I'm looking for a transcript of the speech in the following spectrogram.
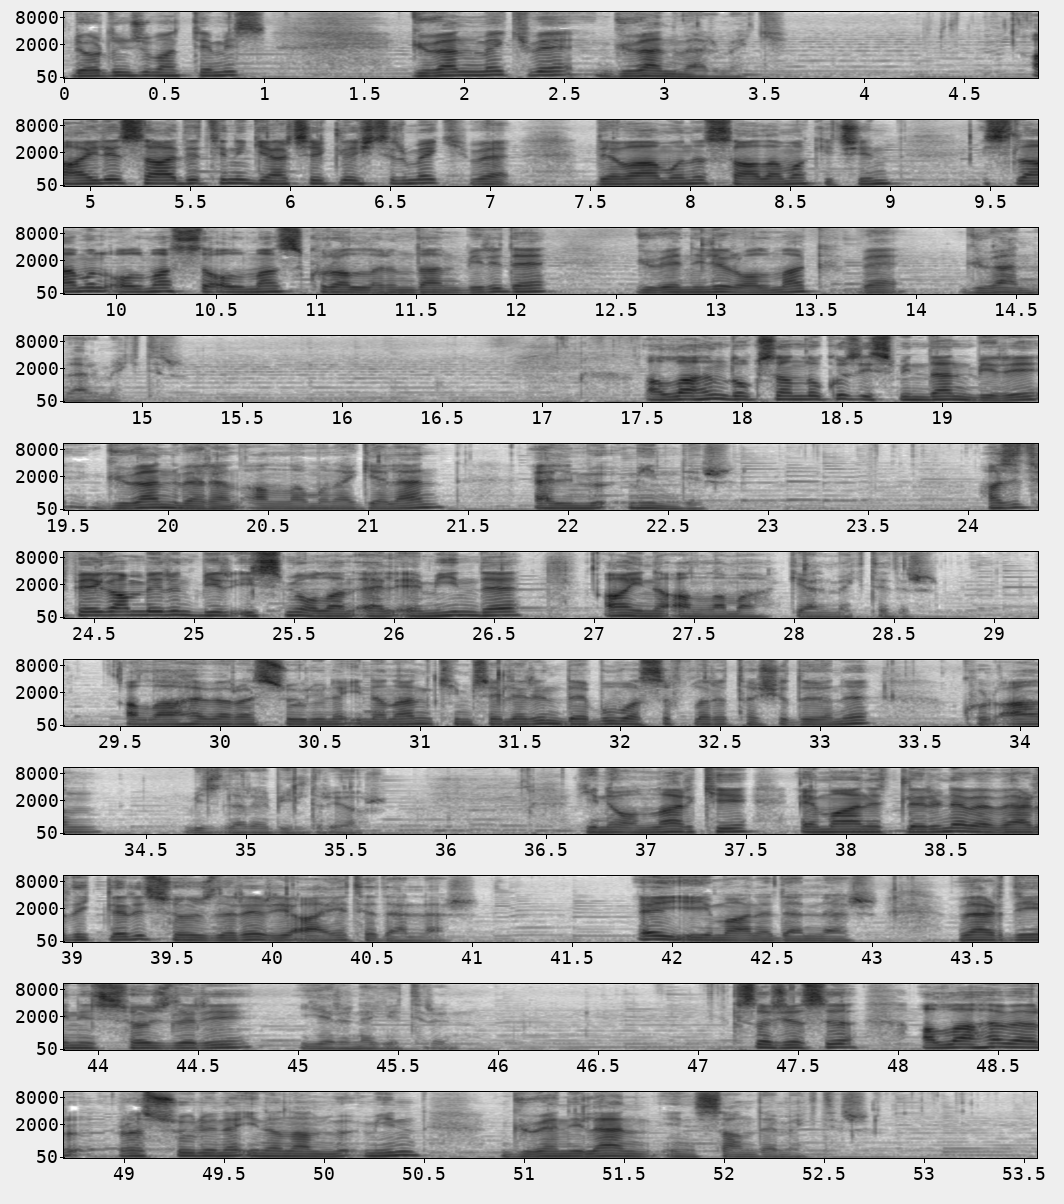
Dördüncü maddemiz güvenmek ve güven vermek. Aile saadetini gerçekleştirmek ve devamını sağlamak için İslam'ın olmazsa olmaz kurallarından biri de güvenilir olmak ve güven vermektir. Allah'ın 99 isminden biri güven veren anlamına gelen el-mü'mindir. Hazreti Peygamber'in bir ismi olan el-emin de aynı anlama gelmektedir. Allah'a ve Resulüne inanan kimselerin de bu vasıfları taşıdığını Kur'an bizlere bildiriyor. Yine onlar ki emanetlerine ve verdikleri sözlere riayet ederler. Ey iman edenler! Verdiğiniz sözleri yerine getirin. Kısacası Allah'a ve Resulüne inanan mümin, güvenilen insan demektir.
